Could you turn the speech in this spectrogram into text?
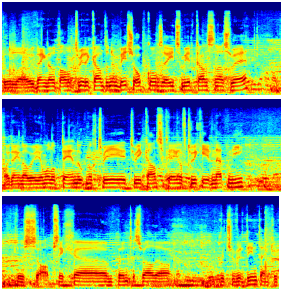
bedoel, ik denk dat het alle tweede kanten een beetje op kon. Zij iets meer kansen dan wij. Maar ik denk dat we helemaal op het einde ook nog twee, twee kansen krijgen, of twee keer net niet. Dus ja, op zich, een punt is wel ja, een beetje verdiend, denk ik.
